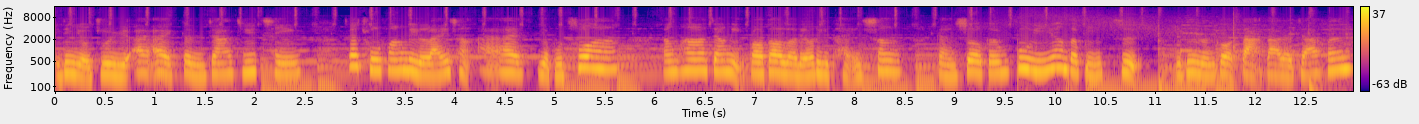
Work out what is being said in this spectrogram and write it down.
一定有助于爱爱更加激情。在厨房里来一场爱爱也不错啊！当他将你抱到了流理台上，感受跟不一样的彼此，一定能够大大的加分。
